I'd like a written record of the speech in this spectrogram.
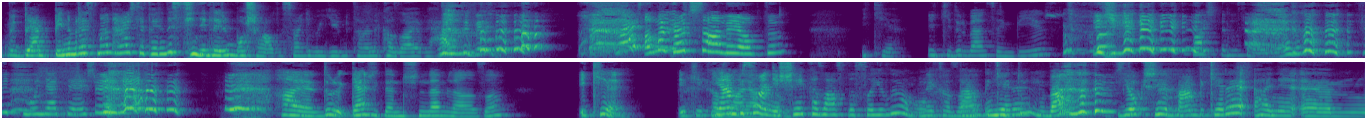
ben benim resmen her seferinde sinirlerim boşaldı. Sanki böyle 20 tane kaza yapıyor. Her seferinde Ama kaç tane yaptım? iki. İki dur ben sayayım. Bir. Başladı saydı. Fünf Monate Hayır dur gerçekten düşünmem lazım. İki. İki kaza Yani bir saniye yaptım. şey kazası da sayılıyor mu? Ne kaza? Ben bir Unuttun kere mu ben? yok şey ben bir kere hani em,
